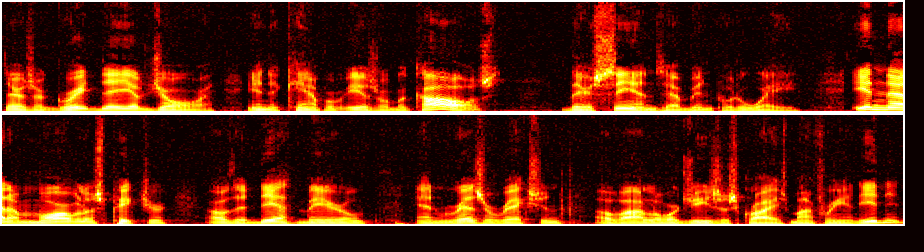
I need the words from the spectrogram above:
there's a great day of joy in the camp of Israel because their sins have been put away. Isn't that a marvelous picture of the death, burial, and resurrection of our Lord Jesus Christ, my friend? Isn't it?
